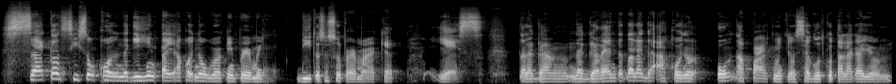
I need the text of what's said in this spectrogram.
second season ko, naghihintay ako ng working permit dito sa supermarket. Yes. Talagang nagrenta talaga ako ng own apartment yun. Sagot ko talaga yun.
